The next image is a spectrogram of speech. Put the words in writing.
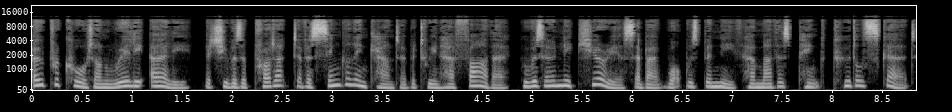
Oprah caught on really early that she was a product of a single encounter between her father, who was only curious about what was beneath her mother's pink poodle skirt,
